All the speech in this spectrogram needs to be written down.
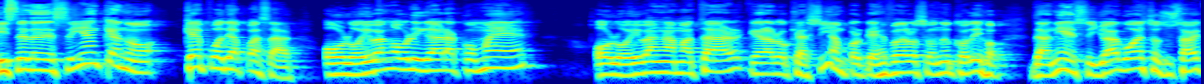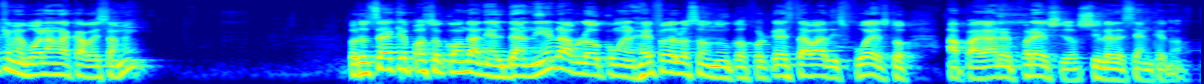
Y si le decían que no, ¿qué podía pasar? O lo iban a obligar a comer o lo iban a matar, que era lo que hacían, porque el jefe de los eunucos dijo, Daniel, si yo hago esto, tú sabes que me vuelan la cabeza a mí. Pero ¿sabes qué pasó con Daniel? Daniel habló con el jefe de los eunucos porque él estaba dispuesto a pagar el precio si le decían que no.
